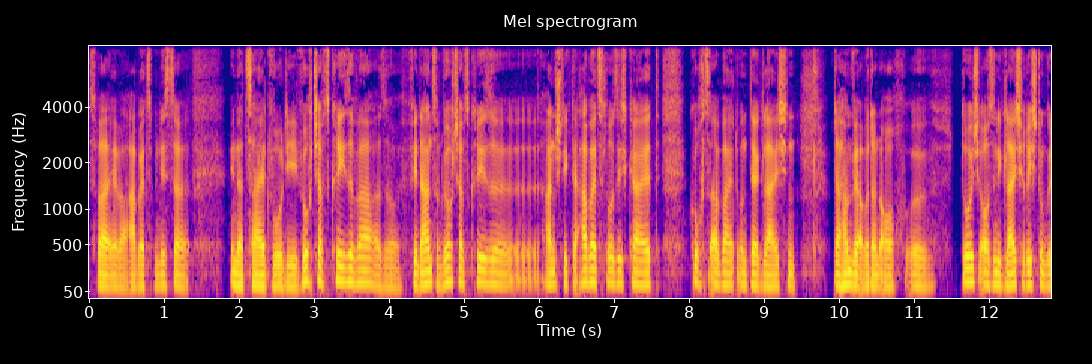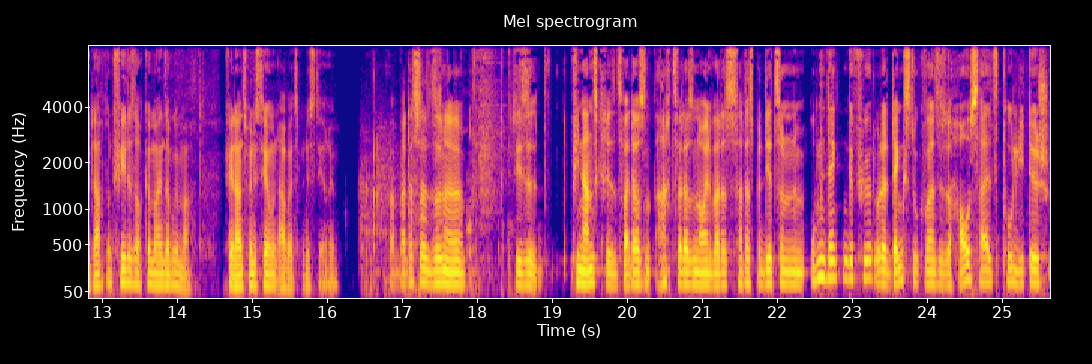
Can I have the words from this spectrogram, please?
Es war, er war Arbeitsminister in der Zeit, wo die Wirtschaftskrise war, also Finanz- und Wirtschaftskrise, Anstieg der Arbeitslosigkeit, Kurzarbeit und dergleichen. Da haben wir aber dann auch äh, durchaus in die gleiche Richtung gedacht und vieles auch gemeinsam gemacht. Finanzministerium und Arbeitsministerium. War, war das so eine, diese Finanzkrise 2008, 2009, war das, hat das bei dir zu einem Umdenken geführt oder denkst du quasi so haushaltspolitisch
